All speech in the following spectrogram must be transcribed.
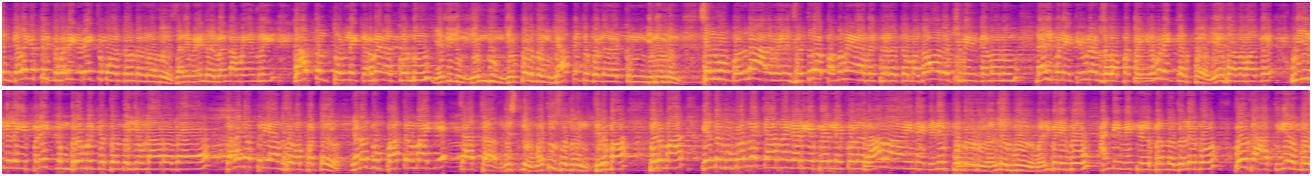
என் கழகத்திற்கு வழி கிடைக்கும் போது தோன்றுகிறது. சரி வேண்டும் வேண்டாம் என்று காத்தல் தொல்லை கடமையாக கொண்டு எதிலும் எங்கும் எப்பொழுதும் யாப்பித்துக் கொண்டிருக்கும் இருவரும் செல்வம் பதினாறு வேலை சித்திர பதினையாறு வீட்டில் மகாலட்சுமியின் கணவனும் நல்வினை தீவிரம் சொல்லப்பட்ட இருவனை கற்ப ஏகாதமாக உயிர்களை படைக்கும் பிரமைக்கு தந்தையும் நாரதா. கழகப்பிரியான் சொல்லப்பட்டு எனக்கும் பாத்திரமாகிய சாத்தார் விஷ்ணு மதுசூதன் திருமா பெருமாள் எனது மரண காரணக்காரிய பேர்களை கொண்டு நாராயணை நினைப்பதோடு அல்லவோ வழிபணிவோ அன்னை வீட்டில் பிறந்த தொழிலோ போக துயரம்போ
